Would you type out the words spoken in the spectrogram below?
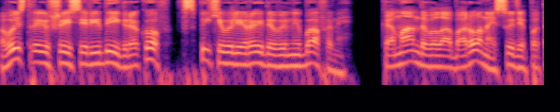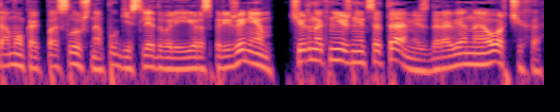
Выстроившиеся ряды игроков вспыхивали рейдовыми бафами. Командовала обороной, судя по тому, как послушно пуги следовали ее распоряжениям, чернокнижница Тами, здоровенная орчиха.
